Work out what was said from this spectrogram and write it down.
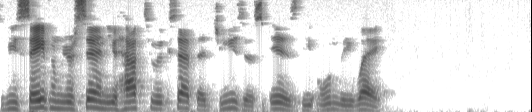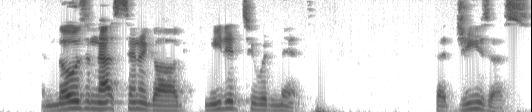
To be saved from your sin, you have to accept that Jesus is the only way. And those in that synagogue needed to admit that Jesus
